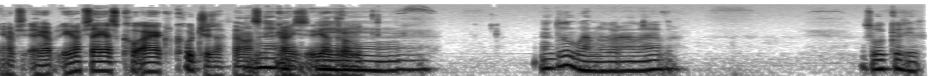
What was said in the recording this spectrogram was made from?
Έγραψε- έγραψε- Έγραψε Άγιας κο- Άγιας coaches θα μας Ναι, κάνεις ε, διαδρομή. Είναι τούτο που κάνω τώρα να τον έβρω. Να σου πω ποιος ήταν.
